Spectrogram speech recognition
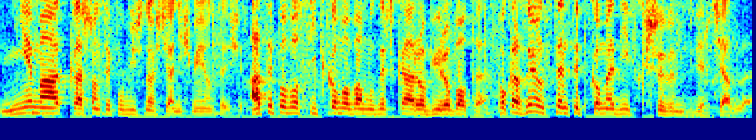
nie ma klaszczącej publiczności ani śmiejącej się. A typowo sitcomowa muzyczka robi robotę, pokazując ten typ komedii w krzywym zwierciadle.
